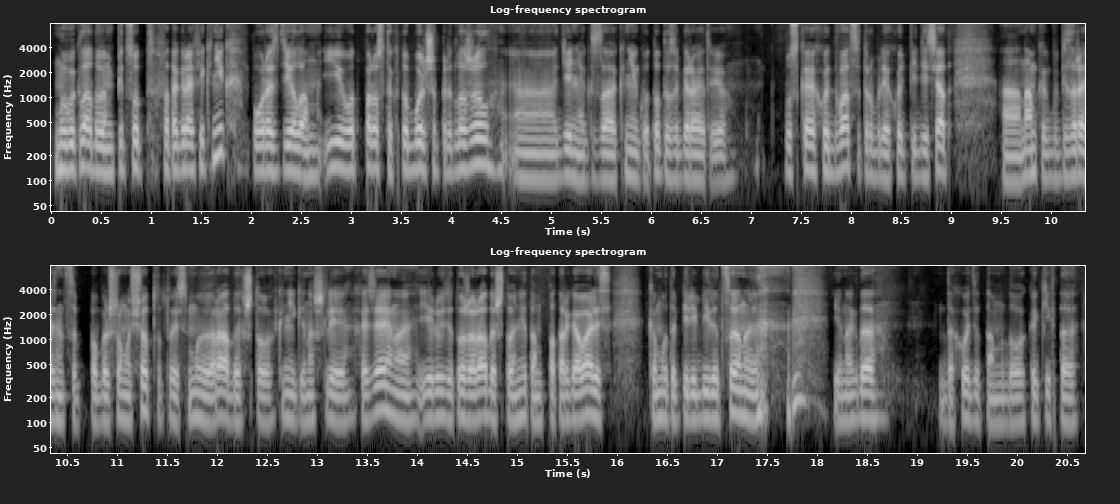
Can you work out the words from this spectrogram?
Мы выкладываем 500 фотографий книг по разделам, и вот просто кто больше предложил э, денег за книгу, тот и забирает ее. Пускай хоть 20 рублей, хоть 50, а нам как бы без разницы по большому счету. То есть мы рады, что книги нашли хозяина, и люди тоже рады, что они там поторговались, кому-то перебили цены. Иногда доходит там до каких-то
